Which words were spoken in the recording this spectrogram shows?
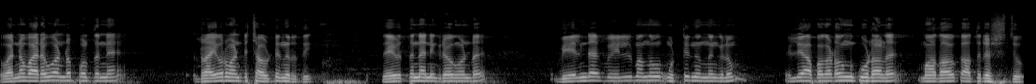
വന്ന വരവ് കണ്ടപ്പോൾ തന്നെ ഡ്രൈവർ വണ്ടി ചവിട്ടി നിർത്തി. ദൈവത്തിന്റെ അനുഗ്രഹം കൊണ്ട് വീലിന്റെ വീലിൽ വന്ന് മുട്ടി നിന്നെങ്കിലും വലിയ അപകടമൊന്നും കൂടാതെ മാതാവ് കാത്തു രക്ഷിച്ചു.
